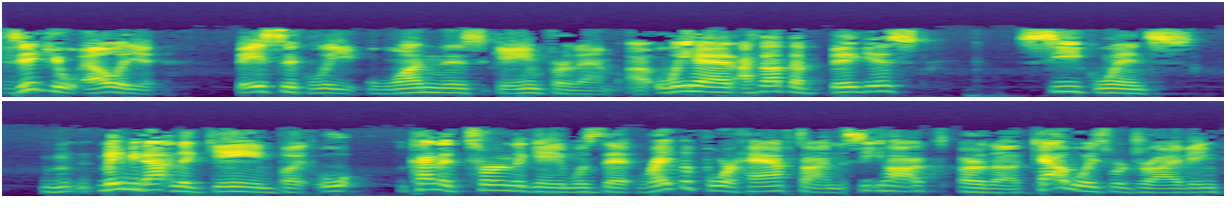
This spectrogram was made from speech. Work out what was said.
Ezekiel Elliott basically won this game for them. Uh, we had, I thought, the biggest sequence, maybe not in the game, but kind of turned the game was that right before halftime, the Seahawks or the Cowboys were driving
